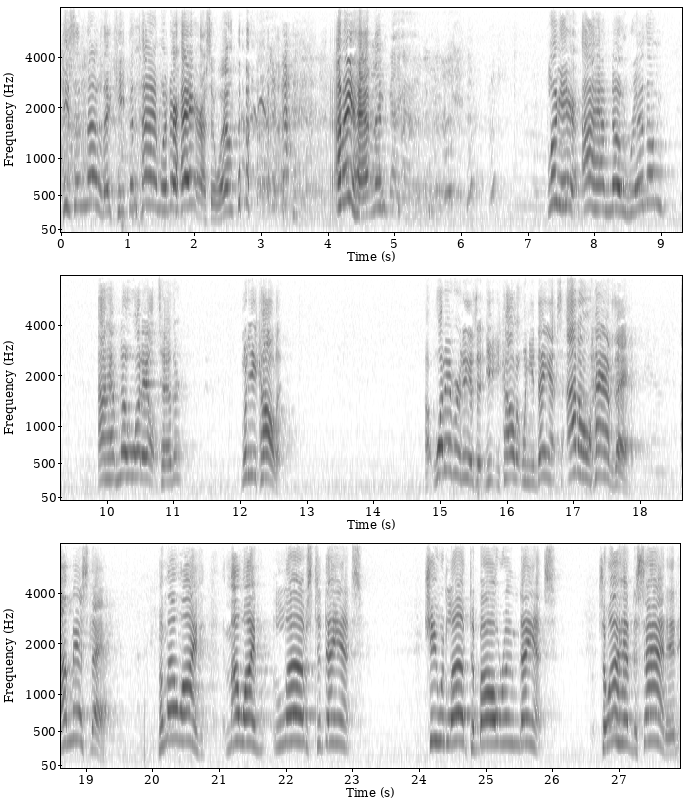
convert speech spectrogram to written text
He said, no, they keep in time with their hair. I said, well, that ain't happening. Look here, I have no rhythm. I have no what else, Heather? What do you call it? Uh, whatever it is that you, you call it when you dance, I don't have that. I miss that. But my wife, my wife loves to dance. She would love to ballroom dance. So I have decided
